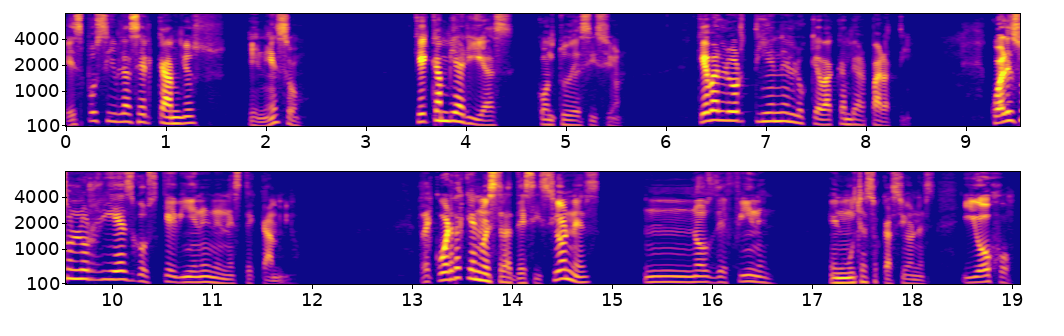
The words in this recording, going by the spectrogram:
¿es posible hacer cambios en eso? ¿Qué cambiarías con tu decisión? ¿Qué valor tiene lo que va a cambiar para ti? ¿Cuáles son los riesgos que vienen en este cambio? Recuerda que nuestras decisiones nos definen en muchas ocasiones. Y ojo,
